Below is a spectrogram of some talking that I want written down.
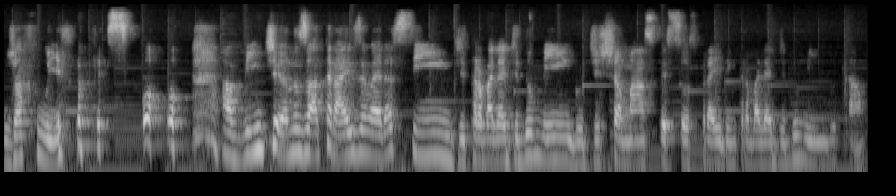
Já fui essa pessoa. Há 20 anos atrás eu era assim, de trabalhar de domingo, de chamar as pessoas para irem trabalhar de domingo e tal.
